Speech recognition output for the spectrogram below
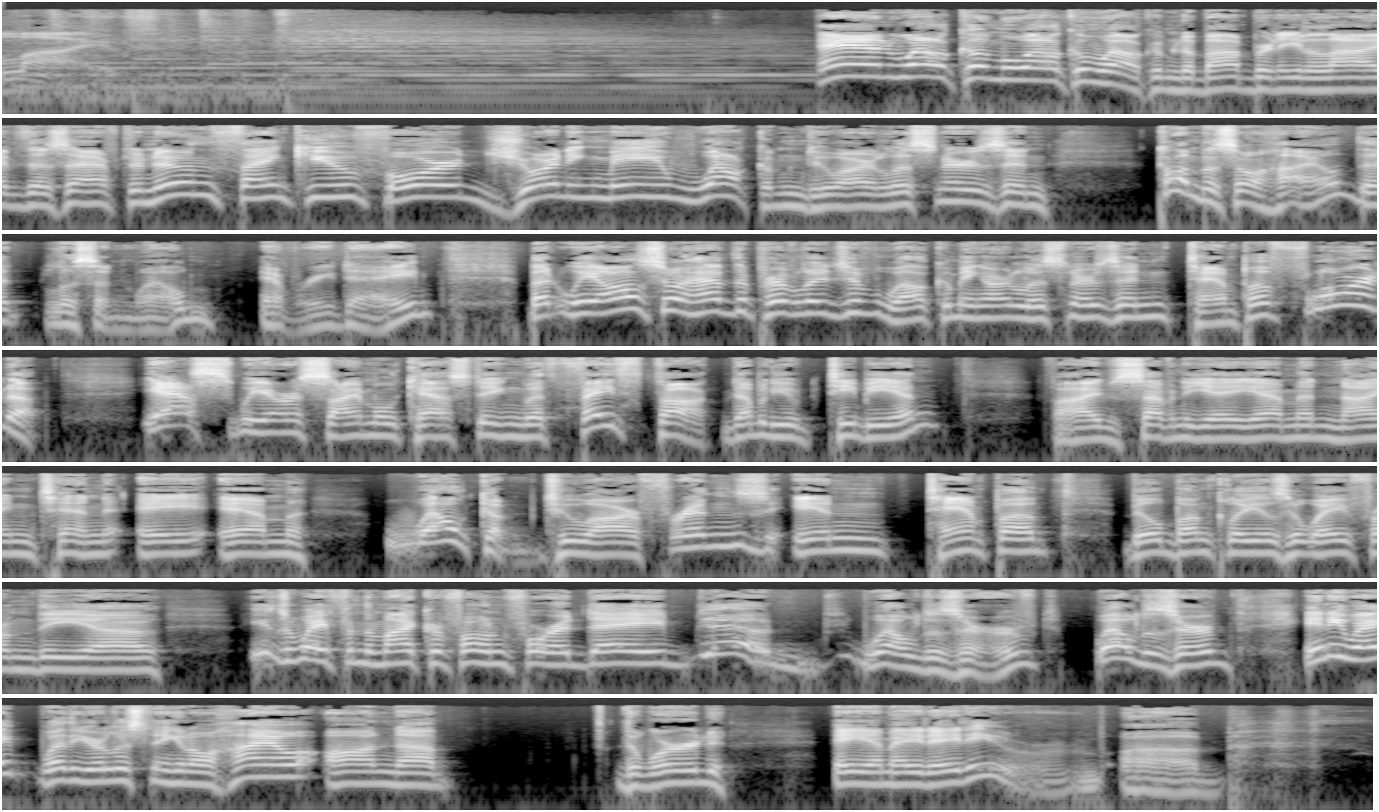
Live. And welcome, welcome, welcome to Bob Burney Live this afternoon. Thank you for joining me. Welcome to our listeners in Columbus, Ohio, that listen, well, every day. But we also have the privilege of welcoming our listeners in Tampa, Florida. Yes, we are simulcasting with Faith Talk, WTBN, 570 AM and 910 AM. Welcome to our friends in Tampa. Bill Bunkley is away from the uh, he's away from the microphone for a day. Yeah, well deserved. Well deserved. Anyway, whether you're listening in Ohio on uh, the word AM 880, uh,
